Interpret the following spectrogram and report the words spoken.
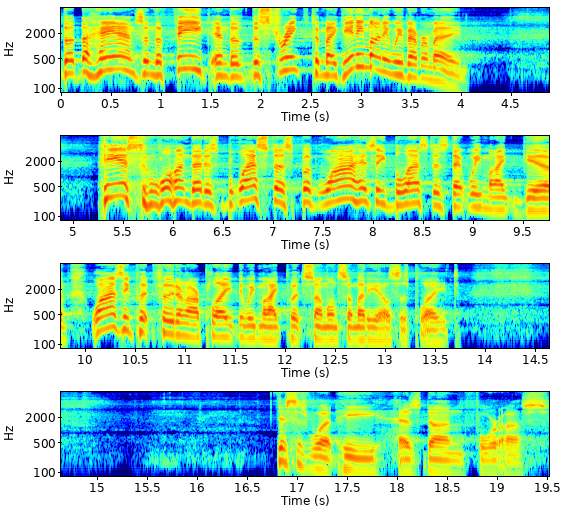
the, the hands and the feet and the, the strength to make any money we've ever made. He is the one that has blessed us, but why has He blessed us that we might give? Why has He put food on our plate that we might put some on somebody else's plate? This is what He has done for us.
